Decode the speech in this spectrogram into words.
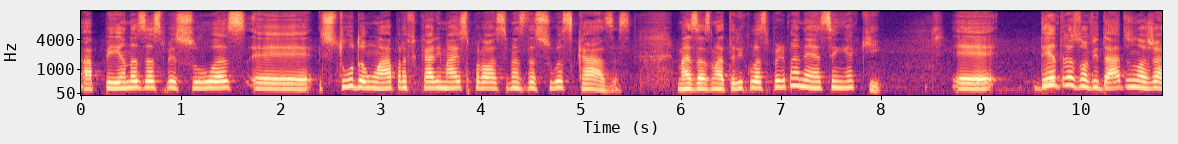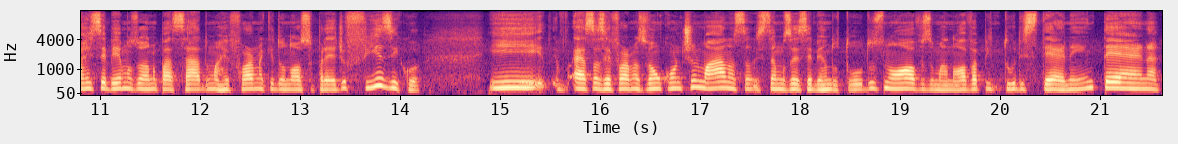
Apenas as pessoas é, estudam lá para ficarem mais próximas das suas casas. Mas as matrículas permanecem aqui. É, dentre as novidades, nós já recebemos no ano passado uma reforma aqui do nosso prédio físico e essas reformas vão continuar, nós estamos recebendo todos novos, uma nova pintura externa e interna.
